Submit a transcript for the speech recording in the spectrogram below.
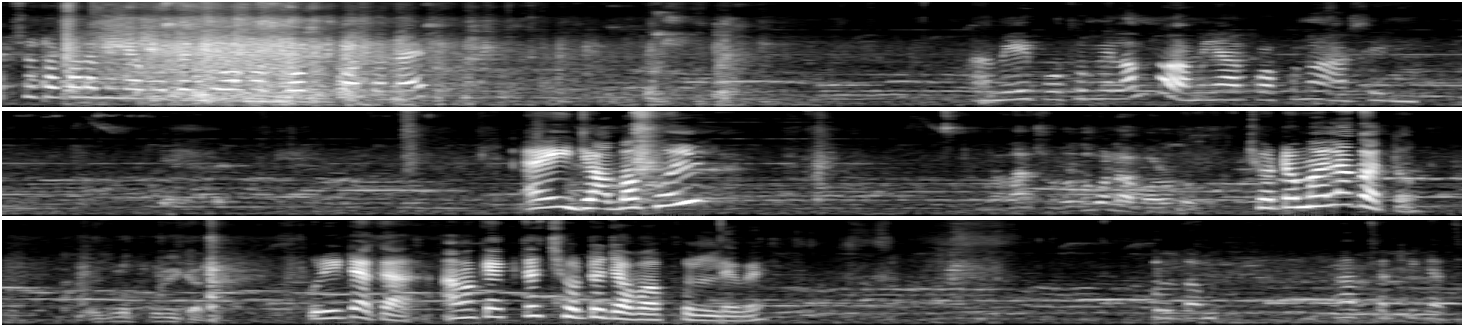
একশো টাকার আমি নেব দেখি আমার বোন কত নেয়। আমি এই প্রথম এলাম তো আমি আর কখনো আসিনি। এই জবা ফুল? ডালা ছোট দেবো না বড় দেবো? ছোট মালা কত? কুড়ি টাকা। কুড়ি টাকা। আমাকে একটা ছোট জবা ফুল দেবে। আচ্ছা ঠিক আছে।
